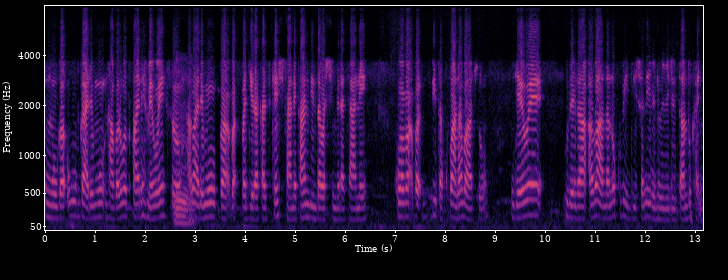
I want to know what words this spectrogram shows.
umwuga w'ubwarimu ntabwo ari wo twaremewe. So Mm. abarimu ba- ba- bagira akazi kenshi cyane kandi ndabashimira cyane kuba ba- ba- bita ku bana bacu. Ngewe kurera abana no kubigisha ni ibintu bibiri bitandukanye.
